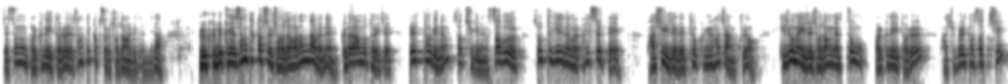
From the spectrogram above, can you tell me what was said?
이제 송 벌크 데이터를 상태값으로 저장하게 됩니다. 그리고 그렇게 상태값을 저장을 한다면은 그 다음부터 이제 필터 기능, 서치 기능, 서브 소트 기능을 했을 때 다시 이제 네트워킹을 하지 않고요. 기존에 이제 저장된 송 벌크 데이터를 다시 필터, 서치,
